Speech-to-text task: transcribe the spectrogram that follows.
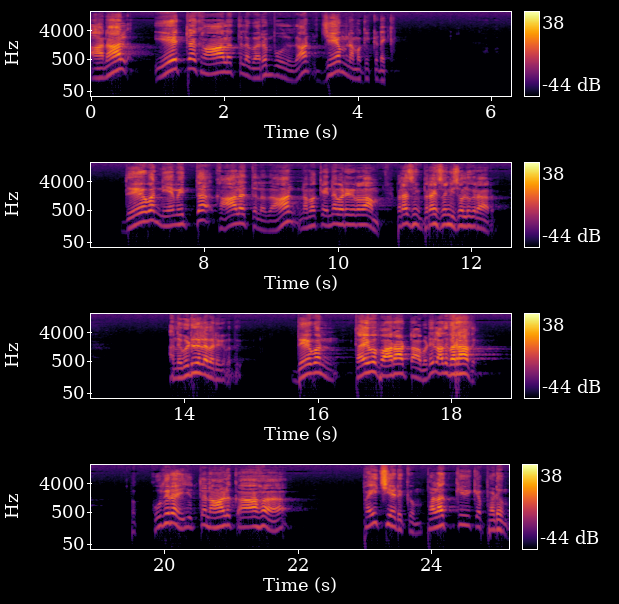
ஆனால் ஏற்ற காலத்தில் வரும்போது தான் ஜெயம் நமக்கு கிடைக்கும். தேவன் நியமித்த காலத்தில் தான் நமக்கு என்ன வருகிறதாம்? பிரசங்கி பிரசங்கி சொல்லுகிறார். அந்த விடுதலை வருகிறது. தேவன் தயவு பாராட்டாவிடில் அது வராது. இப்போ குதிரை யுத்த நாளுக்காக பயிற்சி எடுக்கும் பழக்கிவிக்கப்படும்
